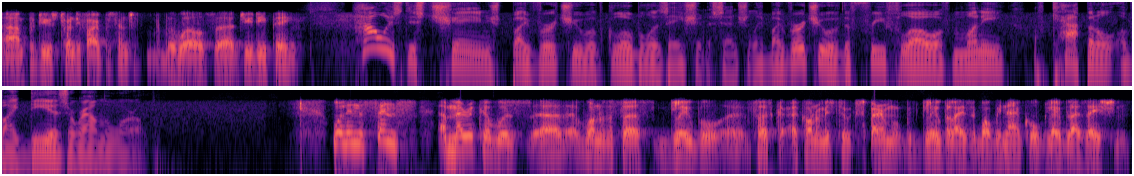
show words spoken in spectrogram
uh, produce 25% of the world's uh, GDP. How is this changed by virtue of globalization, essentially, by virtue of the free flow of money, of capital, of ideas around the world? Well, in the sense, America was uh, one of the first global, uh, first economies to experiment with globalize, what we now call globalization,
